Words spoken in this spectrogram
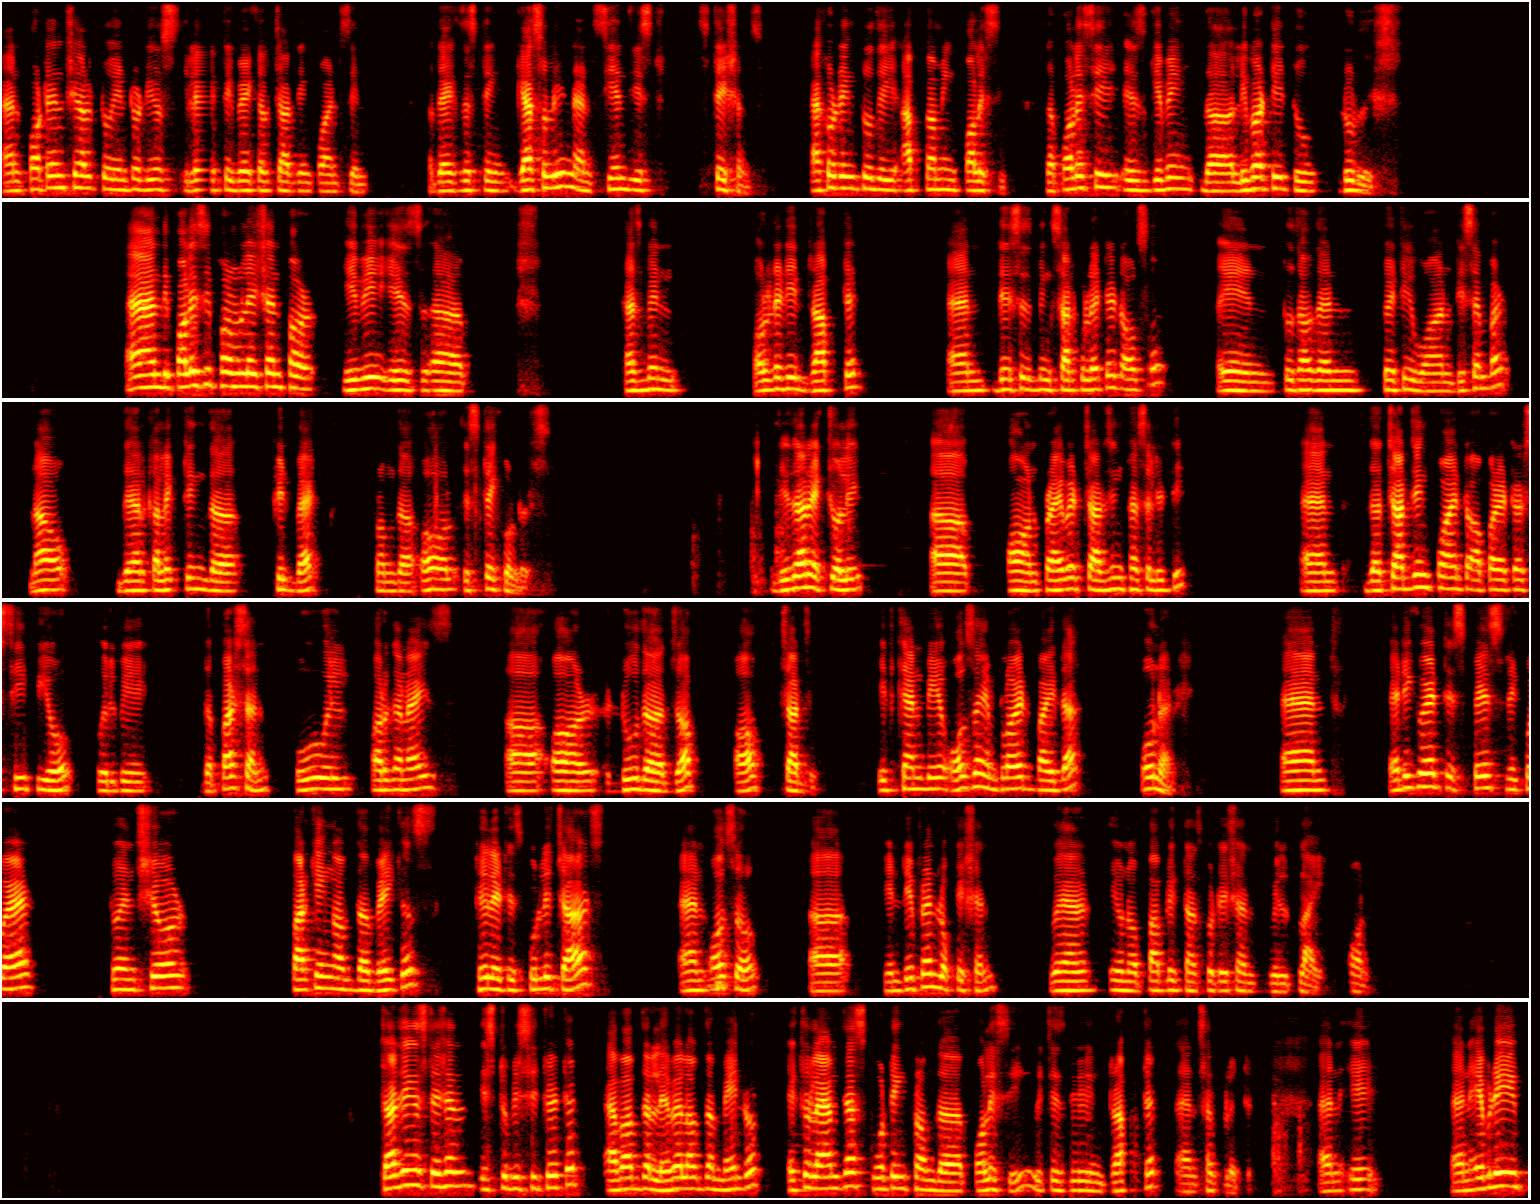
and potential to introduce electric vehicle charging points in the existing gasoline and CNG st stations according to the upcoming policy. The policy is giving the liberty to do this. And the policy formulation for EV is uh, has been already drafted and this is being circulated also in 2021 December. Now they are collecting the feedback from the all stakeholders. These are actually uh, on private charging facility and the charging point operator CPO will be the person who will organize uh, or do the job of charging. It can be also employed by the owner and adequate space required to ensure parking of the vehicles till it is fully charged and also uh, in different location where you know public transportation will fly on. Charging station is to be situated above the level of the main road. Actually, I'm just quoting from the policy which is being drafted and circulated. And it, and every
